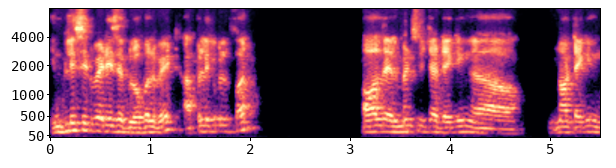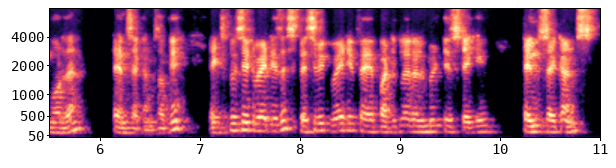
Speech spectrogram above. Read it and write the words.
Implicit wait is a global wait applicable for all the elements which are taking, uh, not taking more than 10 seconds, okay? Explicit wait is a specific wait if a particular element is taking 10 seconds,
